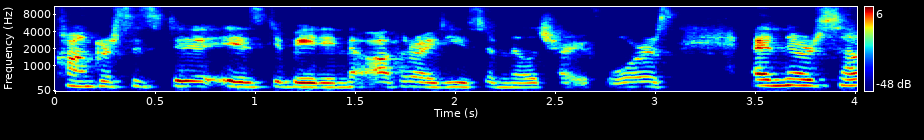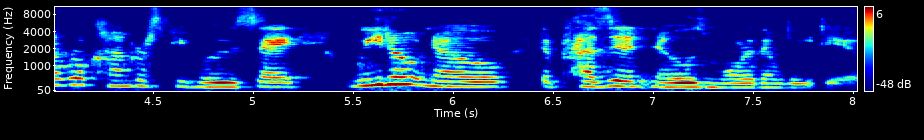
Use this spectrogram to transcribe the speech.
congress is, de- is debating the authorized use of military force and there are several congress people who say we don't know the president knows more than we do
